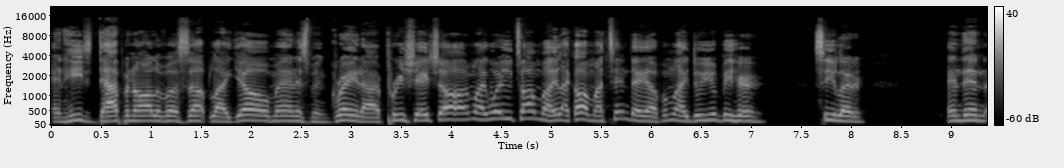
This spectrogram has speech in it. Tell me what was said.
And he's dapping all of us up like, yo, man, it's been great. I appreciate y'all. I'm like, what are you talking about? He's like, oh, my 10 day up. I'm like, dude, you'll be here. See you later. And then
